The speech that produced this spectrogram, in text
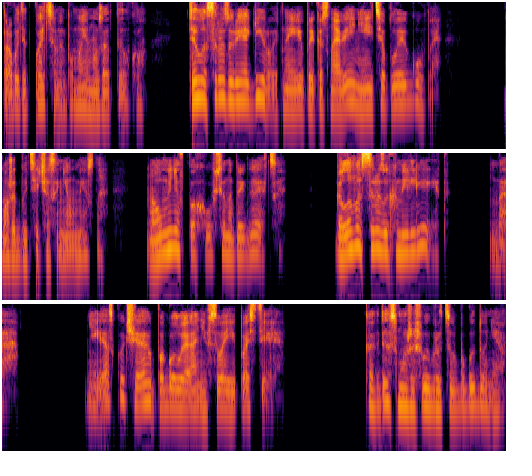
Проводит пальцами по моему затылку. Тело сразу реагирует на ее прикосновение и теплые губы. Может быть, сейчас и неуместно, но у меня в паху все напрягается. Голова сразу хмелеет. Да, я скучаю по голой Ане в своей постели. Когда сможешь выбраться в Богудонию?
